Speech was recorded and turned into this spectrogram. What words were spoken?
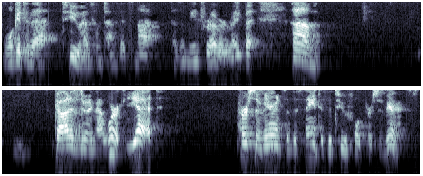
And we'll get to that too, how sometimes that's not, doesn't mean forever, right? But um, God is doing that work. Yet, perseverance of the saint is a twofold perseverance.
